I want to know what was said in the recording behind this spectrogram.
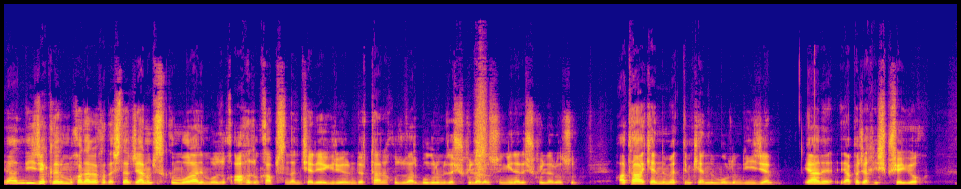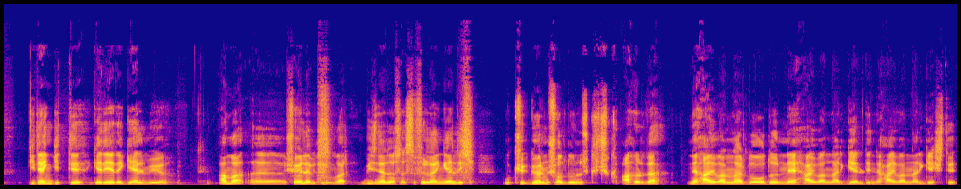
Yani diyeceklerim bu kadar arkadaşlar. Canım sıkkın, moralim bozuk. Ahırın kapısından içeriye giriyorum. Dört tane kuzu var. Bugünümüze şükürler olsun. Yine de şükürler olsun. Hata kendim ettim, kendim buldum diyeceğim. Yani yapacak hiçbir şey yok. Giden gitti, geriye de gelmiyor. Ama şöyle bir durum var. Biz ne de olsa sıfırdan geldik. Bu görmüş olduğunuz küçük ahırda ne hayvanlar doğdu, ne hayvanlar geldi, ne hayvanlar geçti.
